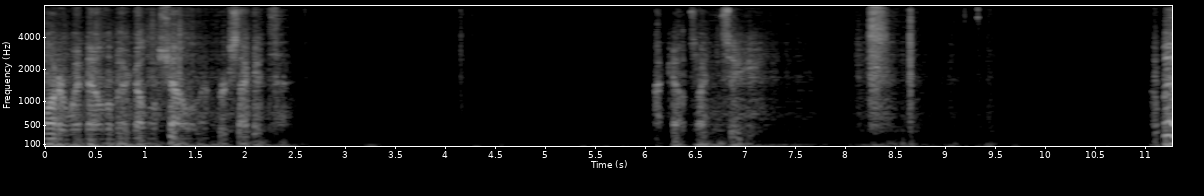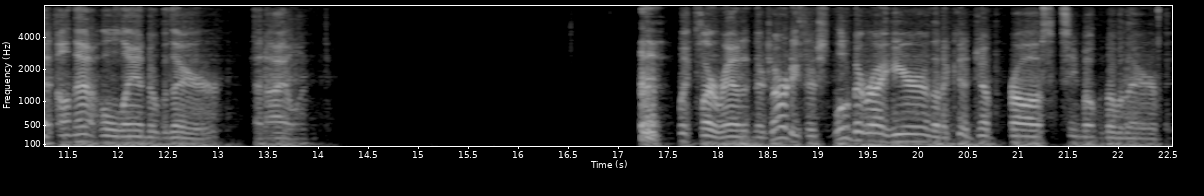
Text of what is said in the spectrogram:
Water went down a little bit, got a little shallow there for a second. Back out so I can see. I went on that whole land over there, that island. Went clear around it. There's already there's a little bit right here that I could jump across and see what was over there, but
